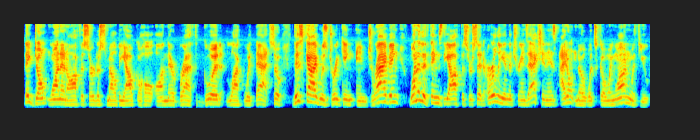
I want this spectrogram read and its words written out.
they don't want an officer to smell the alcohol on their breath. Good luck with that. So this guy was drinking and driving. One of the things the officer said early in the transaction is, I don't know what's going on with you.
